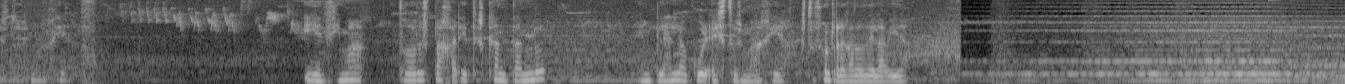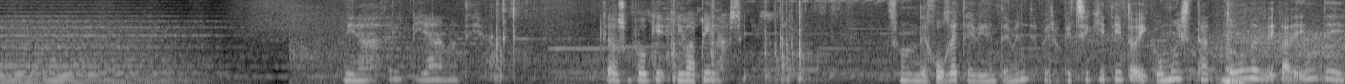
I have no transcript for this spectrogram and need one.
Esto es magia. Y encima todos los pajaritos cantando en plan locura. Esto es magia, esto es un regalo de la vida. Mirad el piano, tío. Claro, supongo que iba a pilas, sí. Es un de juguete, evidentemente, pero qué chiquitito y cómo está todo decadente.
